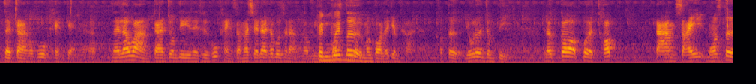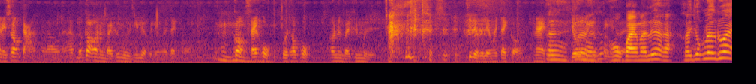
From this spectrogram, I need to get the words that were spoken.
นี่แต่การของพวกแข็งแกร่งนะครับ ในระหว่างการโจมตีในถึงคู่แข่งสามารถใช้ได้ถ้าบนสนามเรามีเป็นมเวอนทสเตอมร์นต์มังกรและเกมทานเคาน์เตอร์ยกเลิกโจมตี แล้วก็เปิดท็อปตามไซส์มอนสเตอร์ในช่องกลางของเรานะครับ แล้วก็เอาหนึ่งใบขึ้นมือที่เหลือไปเลี้ยงไว้ใต้กองก็ไซส์หกเปิดท็อปหกเอาหนึ่งใบขึ้นมือ ที่เหลือไปเลี้ยงไว้ใต้กองง่ายเอดีอยกก็เลิเหกมือนโจมตีหกใบมาเลือกอะแล้วยกเลิกด้วย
